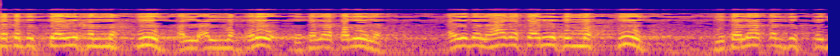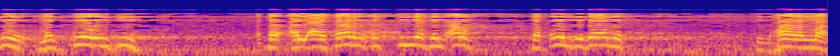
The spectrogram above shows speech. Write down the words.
كتبوا التاريخ المحفوظ المقروء يتناقلونه أيضا هذا تاريخ محفوظ متناقل بالصدور مذكور فيه. الاثار الحسية في الأرض تقول بذلك. سبحان الله.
